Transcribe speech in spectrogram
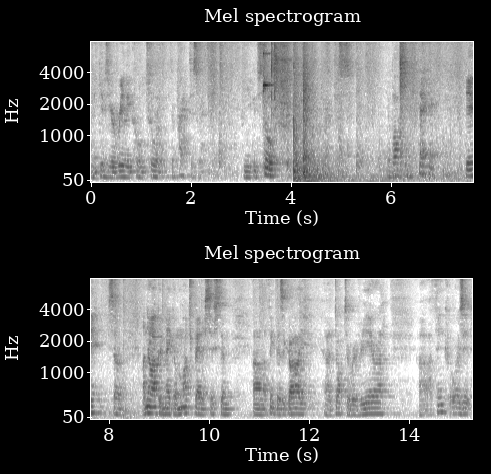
And it gives you a really cool tool to practice with. And you can still practice your boxing. yeah, so I know I could make a much better system. Um, I think there's a guy, uh, Dr. Riviera, uh, I think, or is it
